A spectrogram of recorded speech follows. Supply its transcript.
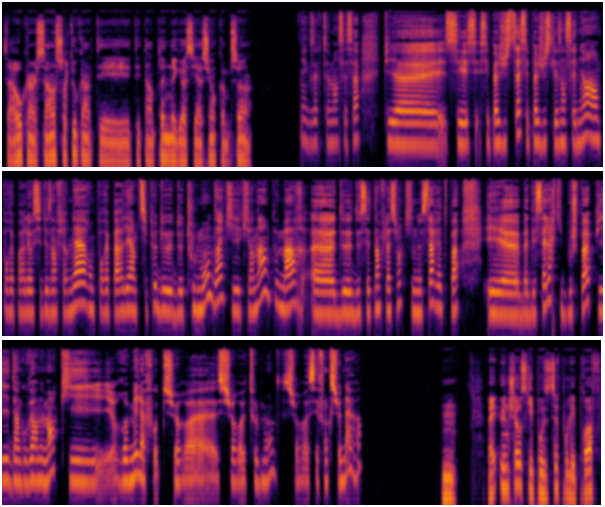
ça a aucun sens, surtout quand tu es en pleine négociation comme ça. Exactement, c'est ça. Puis euh, c'est c'est pas juste ça, c'est pas juste les enseignants. Hein. On pourrait parler aussi des infirmières, on pourrait parler un petit peu de, de tout le monde hein, qui qui en a un peu marre euh, de, de cette inflation qui ne s'arrête pas et euh, bah, des salaires qui bougent pas, puis d'un gouvernement qui remet la faute sur euh, sur tout le monde, sur ses fonctionnaires. Hein. Hmm. Ben, une chose qui est positive pour les profs,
